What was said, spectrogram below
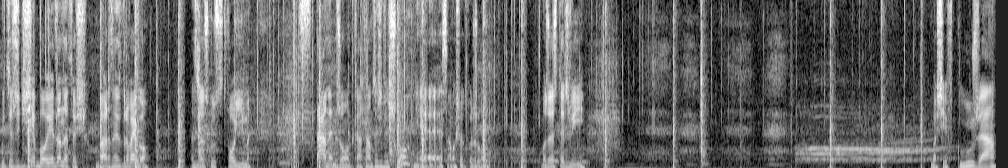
Widzę, że dzisiaj było jedzone coś bardzo niezdrowego. W związku z twoim stanem żołądka. Tam coś wyszło? Nie, samo się otworzyło. Możesz te drzwi. Chyba się wkurza.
